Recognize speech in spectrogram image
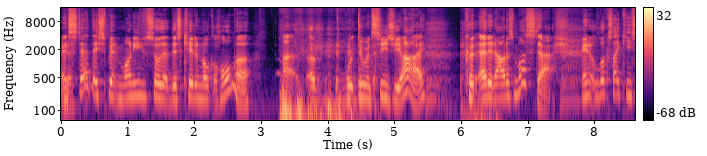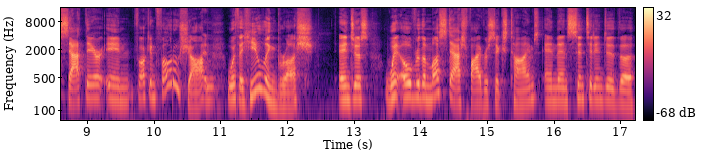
Instead, they spent money so that this kid in Oklahoma, uh, uh, we're doing CGI, could edit out his mustache, and it looks like he sat there in fucking Photoshop And- with a healing brush and just went over the mustache five or six times, and then sent it into the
